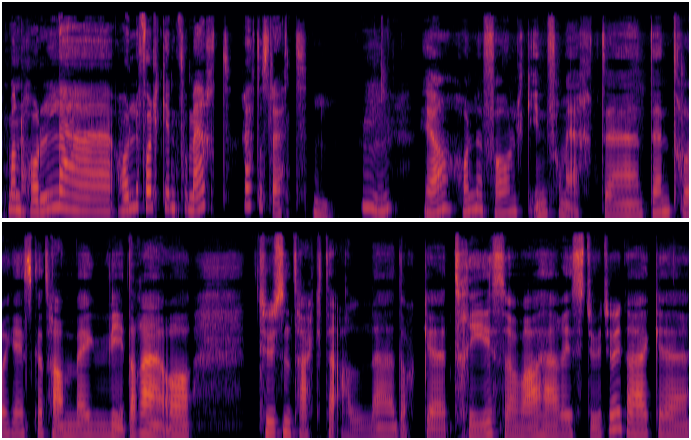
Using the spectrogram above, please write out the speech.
At man holder, holder folk informert, rett og slett. Mm. Mm. Ja, holde folk informert. Eh, Den tror jeg jeg skal ta med meg videre. Og tusen takk til alle dere tre som var her i studio i dag. Eh,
